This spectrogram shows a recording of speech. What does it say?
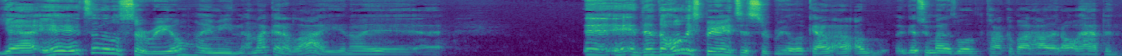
Yeah, it's a little surreal. I mean, I'm not to lie. You know, it, it, it, the, the whole experience is surreal. Okay, I, I, I, guess we might as well talk about how that all happened.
